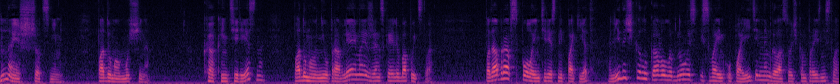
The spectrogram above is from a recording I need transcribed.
Ну и шут с ними подумал мужчина. Как интересно, подумал неуправляемое женское любопытство. Подобрав с пола интересный пакет, Лидочка лукаво улыбнулась и своим упоительным голосочком произнесла.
